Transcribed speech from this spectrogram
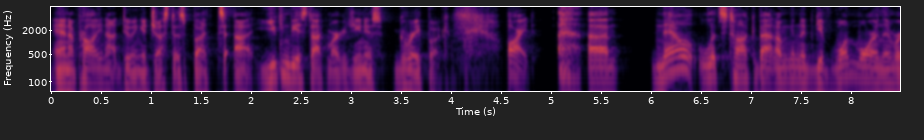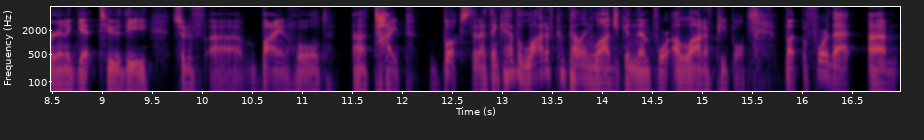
And I'm probably not doing it justice, but uh, you can be a stock market genius. Great book. All right. Um, now let's talk about. I'm going to give one more, and then we're going to get to the sort of uh, buy and hold uh, type books that I think have a lot of compelling logic in them for a lot of people. But before that, um,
